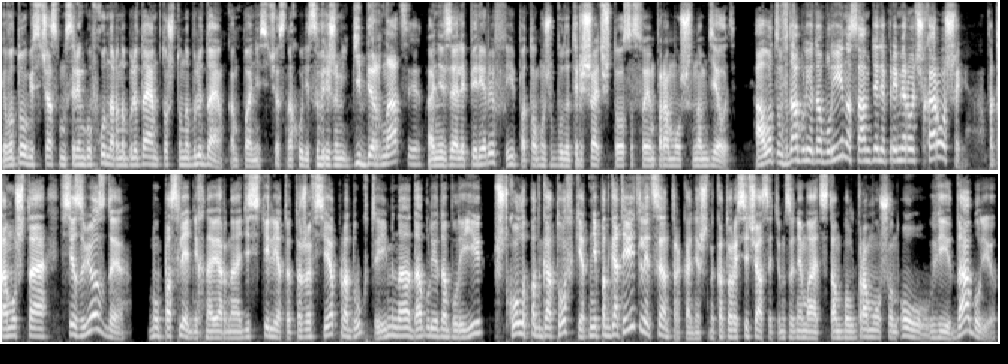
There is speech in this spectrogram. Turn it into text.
И в итоге сейчас мы с Ring of Honor наблюдаем то, что наблюдаем. Компания сейчас находится в режиме гибернации. Они взяли перерыв и потом уже будут решать, что со своим промоушеном делать. А вот в WWE на самом деле пример очень хороший, потому что все звезды, ну, последних, наверное, 10 лет, это же все продукты именно WWE. Школа подготовки, это не подготовительный центр, конечно, который сейчас этим занимается, там был промоушен OVW,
